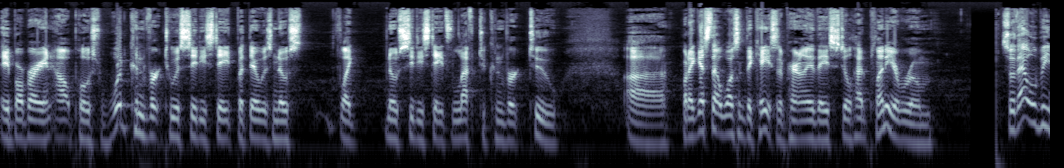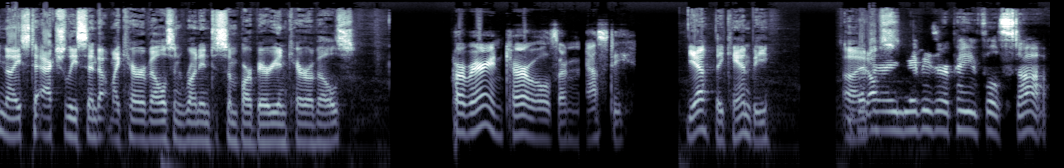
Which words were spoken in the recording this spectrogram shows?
a barbarian outpost would convert to a city state, but there was no like no city states left to convert to. Uh, but I guess that wasn't the case. Apparently, they still had plenty of room. So that will be nice to actually send out my caravels and run into some barbarian caravels. Barbarian caravels are nasty. Yeah, they can be. Uh, it, also, Barbarian navies are a pain full stop.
